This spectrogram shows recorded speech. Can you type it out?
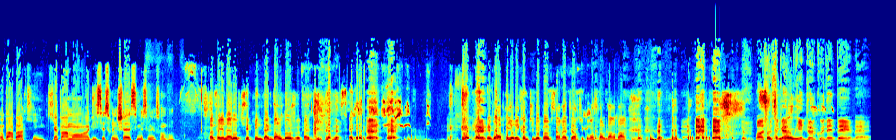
au barbare qui, qui apparemment a glissé sur une chaise, si mes souvenirs sont bons. Ouais, enfin, il y en a un autre qui s'est pris une dague dans le dos, je veux pas te dire. Mais bon, a priori, comme tu n'es pas observateur, tu commences par le barbare. Bon, je me suis quand même pris deux coups d'épée, mais.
